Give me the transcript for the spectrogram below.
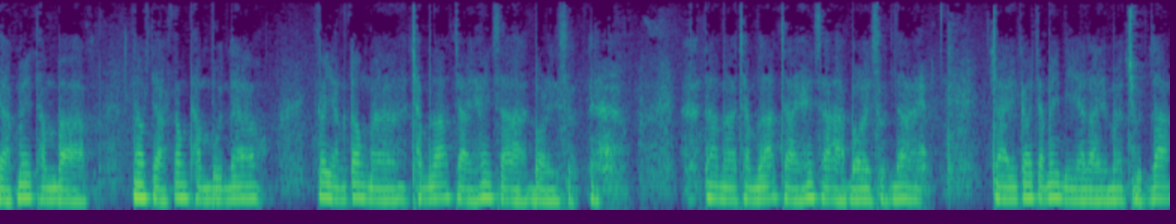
จากไม่ทำบาป นอกจากต้องทำบุญแล้ว ก็ยังต้องมาชำระใจให้สะอาดบริสุทธิ์ถ้ามาชำระใจให้สะอาดบริสุทธิ์ได้ ใจก็จะไม่มีอะไรมาฉุดลาก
